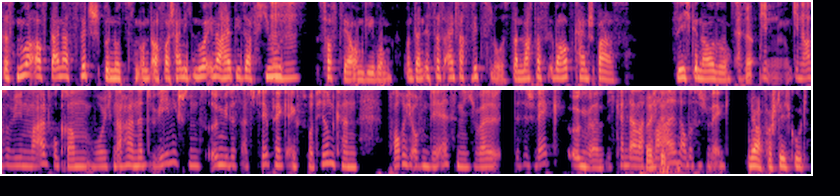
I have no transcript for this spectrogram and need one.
das nur auf deiner Switch benutzen und auch wahrscheinlich nur innerhalb dieser Fuse mhm. Softwareumgebung. Und dann ist das einfach witzlos. Dann macht das überhaupt keinen Spaß. Sehe ich genauso. Also ja. ge genauso wie ein Malprogramm, wo ich nachher nicht wenigstens irgendwie das als JPEG exportieren kann, brauche ich auf dem DS nicht, weil das ist weg irgendwann. Ich kann da was Richtig. malen, aber es ist weg. Ja, verstehe ich gut.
